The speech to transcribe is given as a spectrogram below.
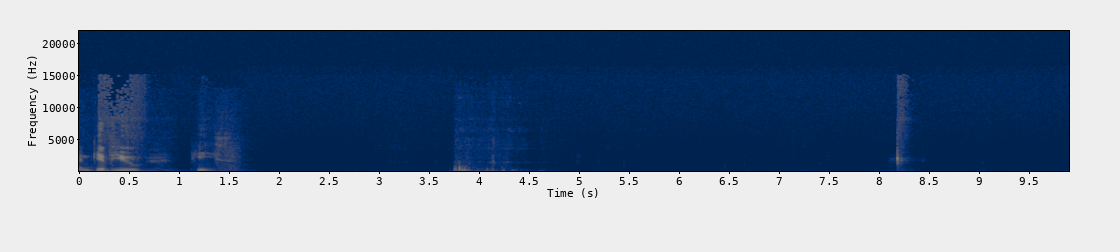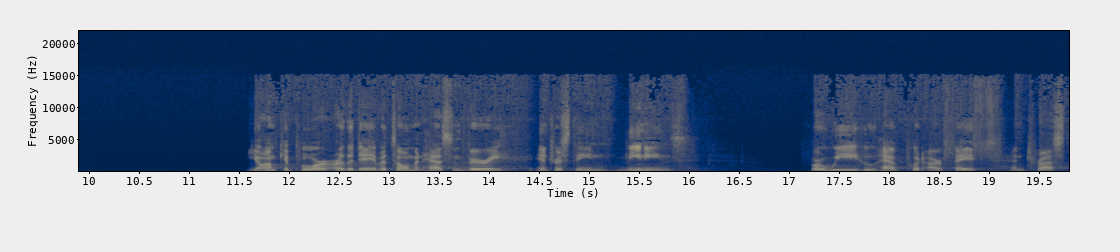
and give you peace. Yom Kippur, or the Day of Atonement, has some very interesting meanings for we who have put our faith and trust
